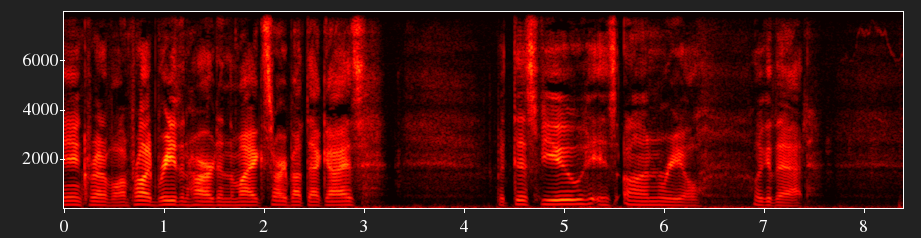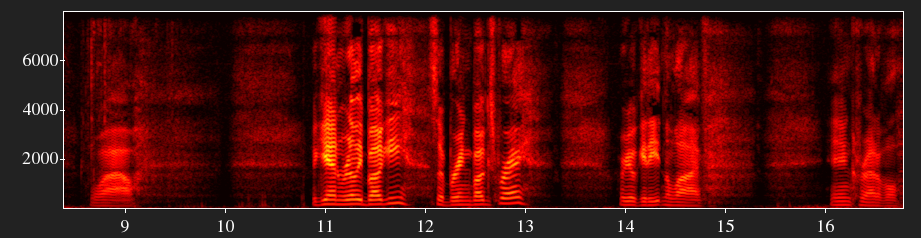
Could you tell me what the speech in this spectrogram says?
Incredible. I'm probably breathing hard in the mic. Sorry about that, guys. But this view is unreal. Look at that. Wow. Again, really buggy, so bring bug spray or you'll get eaten alive. Incredible.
